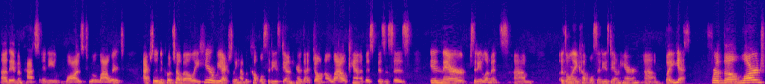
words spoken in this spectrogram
Uh, they haven't passed any laws to allow it actually in the Coachella Valley here, we actually have a couple cities down here that don't allow cannabis businesses in their city limits. Um, it's only a couple cities down here. Um, but yes, for the large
